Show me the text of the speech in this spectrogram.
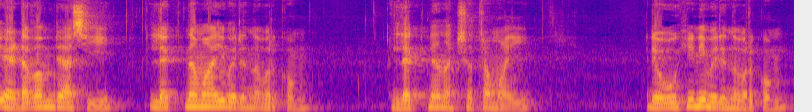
എടവം രാശി ലഗ്നമായി വരുന്നവർക്കും ലഗ്ന നക്ഷത്രമായി രോഹിണി വരുന്നവർക്കും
